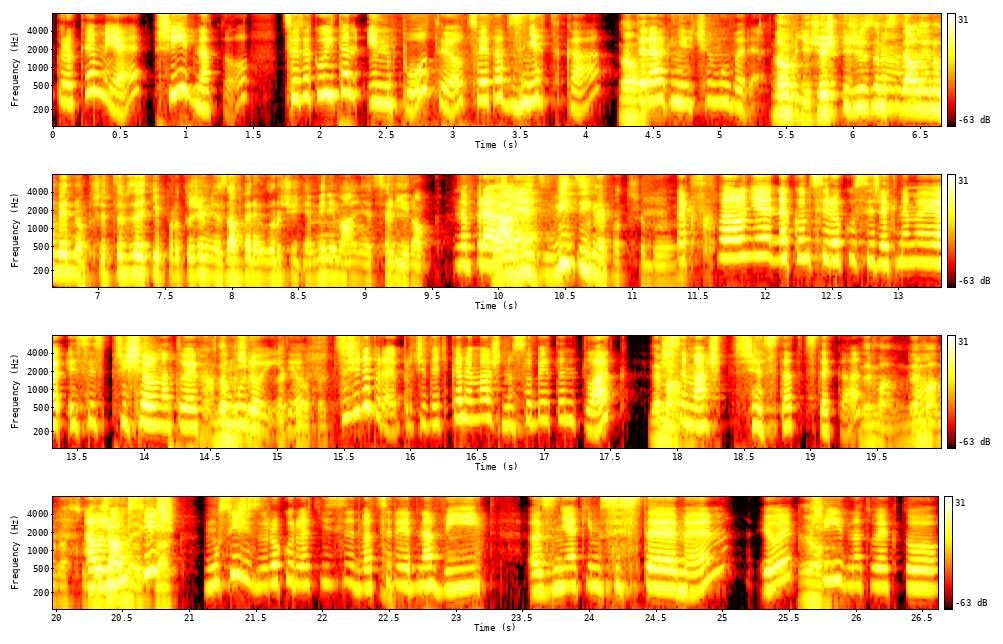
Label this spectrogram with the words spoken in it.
krokem je přijít na to, co je takový ten input, jo, co je ta vznětka, No. která k něčemu vede. No vidíš, ještě, že jsem No. si dal jenom jedno předsevzetí, protože mě zabere určitě minimálně celý rok. No Já právě. víc, víc jich nepotřebuju. Tak schválně na konci roku si řekneme, jak, jestli jsi přišel na to, jak k tomu dojít. tak jo? jo, tak. Což je dobré, protože teďka nemáš na sobě ten tlak, Nemám. že se máš přestat vstekat. Nemám, nemám na sobě No, ale žádný musíš, tlak. musíš z roku 2021 výjít eh, s nějakým systémem, jo, jak Jo. přijít na to, jak to,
